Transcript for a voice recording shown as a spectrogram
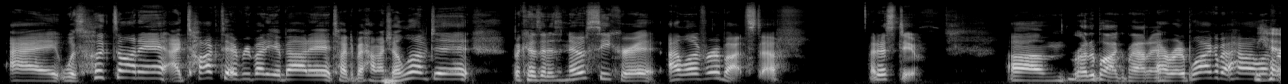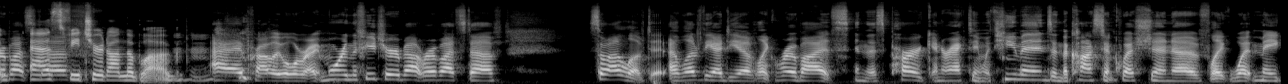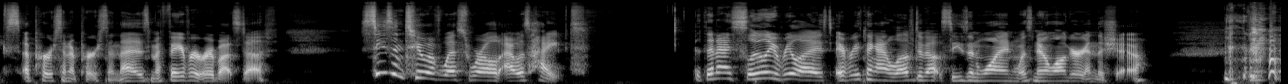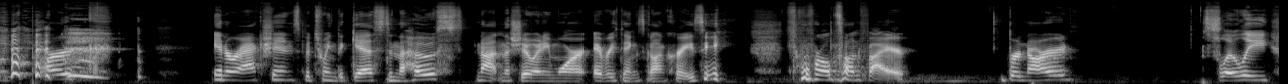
I was hooked on it. I talked to everybody about it, talked about how much I loved it, because it is no secret I love robot stuff. I just do. Um, Wrote a blog about it. I wrote a blog about how I love Yeah, robot stuff. as featured on the blog. Mhm. I probably will write more in the future about robot stuff. So I loved it. I loved the idea of like robots in this park interacting with humans and the constant question of like what makes a person a person. That is my favorite robot stuff. Season two of Westworld, I was hyped. But then I slowly realized everything I loved about season one was no longer in the show. The park interactions between the guest and the host, not in the show anymore. Everything's gone crazy. the world's on fire. Bernard slowly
